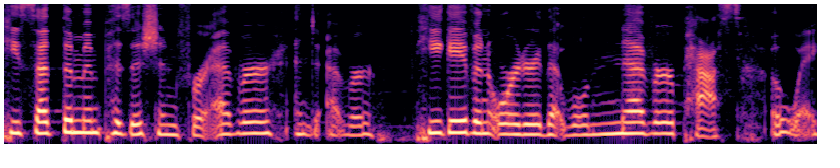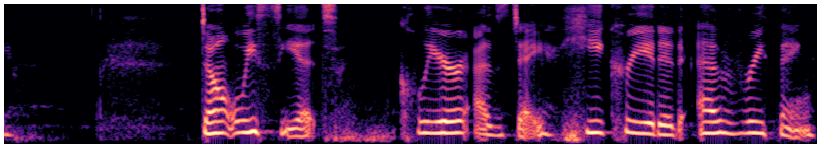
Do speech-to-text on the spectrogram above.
He set them in position forever and ever. He gave an order that will never pass away. Don't we see it? Clear as day. He created everything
